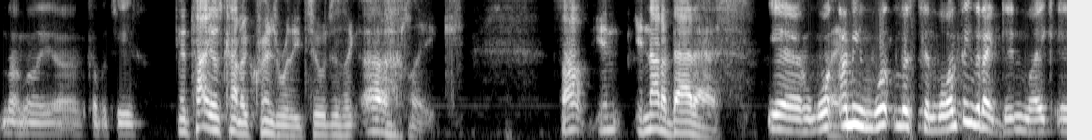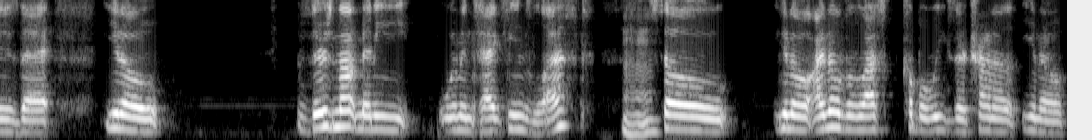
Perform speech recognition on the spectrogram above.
not my uh, cup of tea. Natalya's kind of cringeworthy too. Just like, uh, like stop. You're, you're not a badass. Yeah, one, Right. I mean, what? Listen, one thing that I didn't like is that, you know, there's not many women tag teams left. Mhm. So, you know, I know the last couple of weeks they're trying to, you know,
